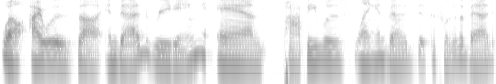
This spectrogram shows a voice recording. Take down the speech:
Well, I was uh, in bed reading, and Poppy was laying in bed at the foot of the bed,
